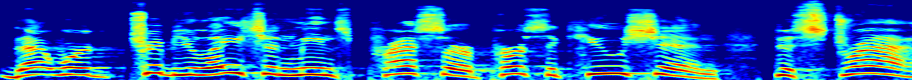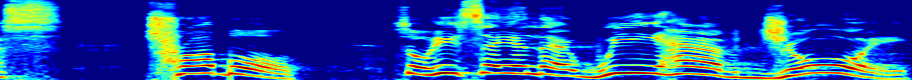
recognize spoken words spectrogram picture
That word tribulation means pressure, persecution, distress, trouble. So he's saying that we have joy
